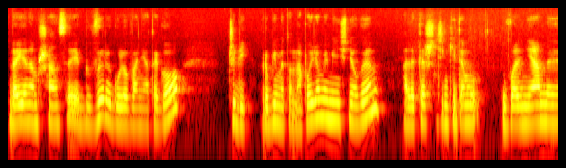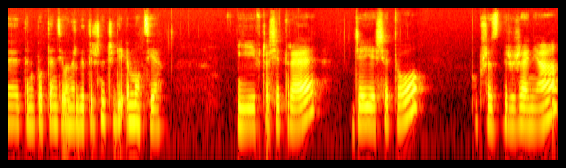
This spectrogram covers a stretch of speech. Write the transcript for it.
daje nam szansę jakby wyregulowania tego, czyli robimy to na poziomie mięśniowym, ale też dzięki temu uwalniamy ten potencjał energetyczny, czyli emocje. I w czasie tre dzieje się to poprzez drżenia,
